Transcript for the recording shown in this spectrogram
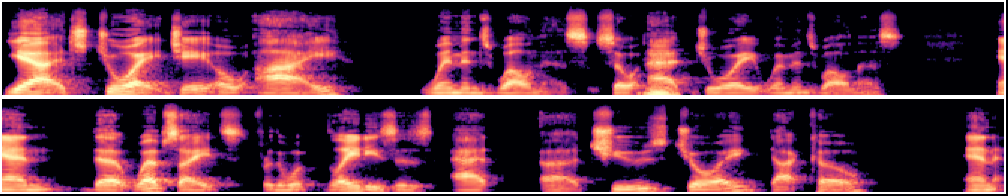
Yeah, it's Joi J O I Women's Wellness. So mm. at Joi Women's Wellness, and the websites for the ladies is at uh, choosejoi.co, And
